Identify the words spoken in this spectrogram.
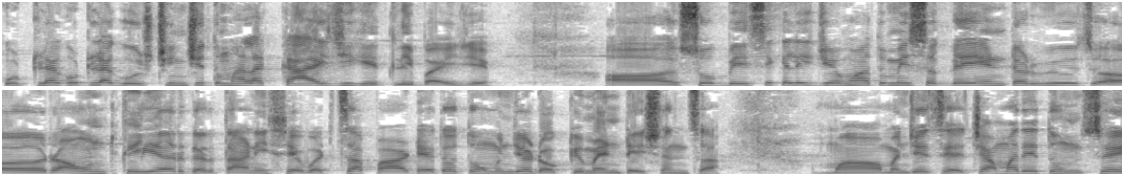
कुठल्या कुठल्या गोष्टींची तुम्हाला काळजी घेतली पाहिजे? सो बेसिकली जेव्हा तुम्ही सगळे इंटरव्ह्यूज राऊंड क्लिअर करता आणि शेवटचा पार्ट येतो तो म्हणजे डॉक्युमेंटेशनचा म याच्यामध्ये तुमचे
